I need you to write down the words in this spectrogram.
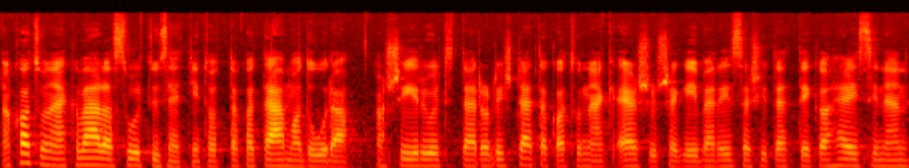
A katonák válaszul tüzet nyitottak a támadóra. A sérült terroristát a katonák elsősegében részesítették a helyszínen.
